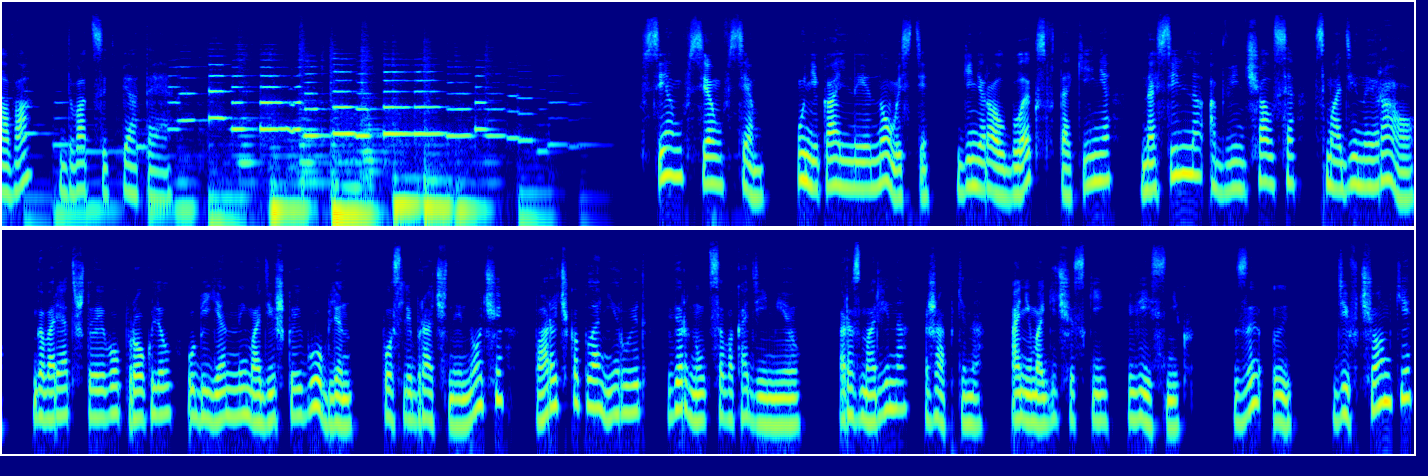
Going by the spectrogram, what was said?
Глава 25 Всем, всем, всем! Уникальные новости! Генерал Блэкс в Токине насильно обвенчался с Мадиной Рао. Говорят, что его проклял убиенный мадишкой гоблин. После брачной ночи парочка планирует вернуться в академию. Розмарина Жабкина, а не магический вестник. З.И. Девчонки,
